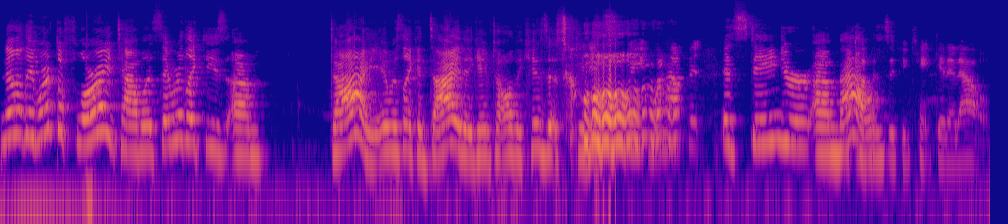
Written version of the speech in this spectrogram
No, they weren't the fluoride tablets. They were like these um dye. It was like a dye they gave to all the kids at school. it, wait, what happened? It stained your uh, What mouth. happens if you can't get it out?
